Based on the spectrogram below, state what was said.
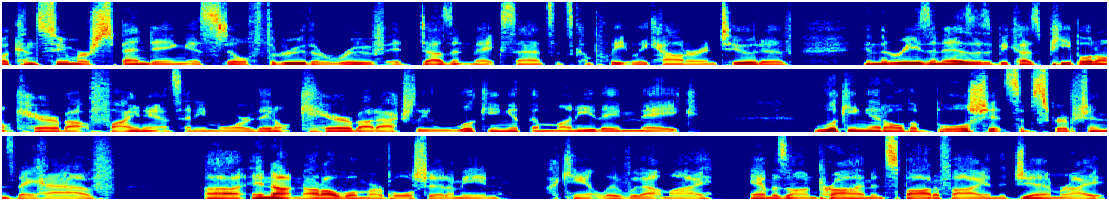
But consumer spending is still through the roof. It doesn't make sense. It's completely counterintuitive. And the reason is is because people don't care about finance anymore. They don't care about actually looking at the money they make, looking at all the bullshit subscriptions they have. Uh, and not not all of them are bullshit. I mean, I can't live without my Amazon Prime and Spotify and the gym, right?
